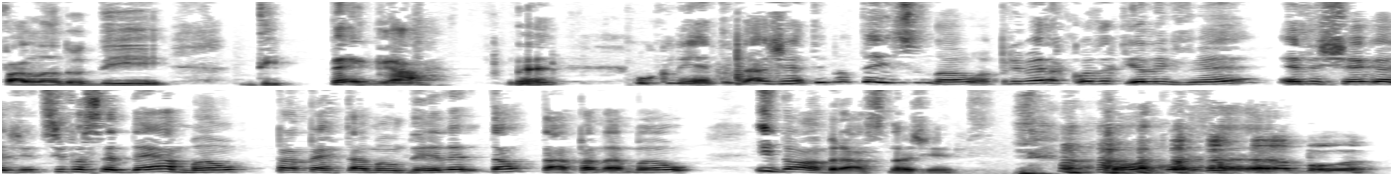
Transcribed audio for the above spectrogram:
falando de, de pegar, né? O cliente da gente não tem isso, não. A primeira coisa que ele vê, ele chega a gente. Se você der a mão para apertar a mão dele, ele dá um tapa na mão e dá um abraço na gente. Então é uma coisa Ah, boa.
